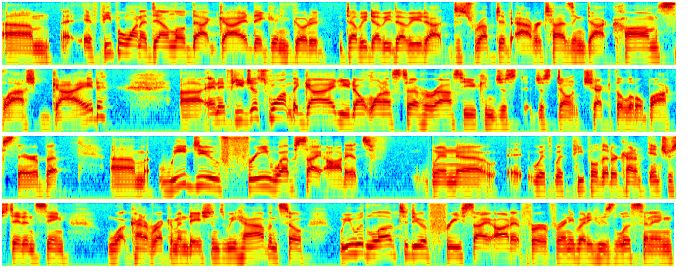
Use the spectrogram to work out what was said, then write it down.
um, if people want to download that guide, they can go to www.disruptiveadvertising.com/guide. Uh, and if you just want the guide, you don't want us to harass you, you can just just don't check the little box there. But um, we do free website audits when uh, with with people that are kind of interested in seeing what kind of recommendations we have, and so we would love to do a free site audit for for anybody who's listening.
